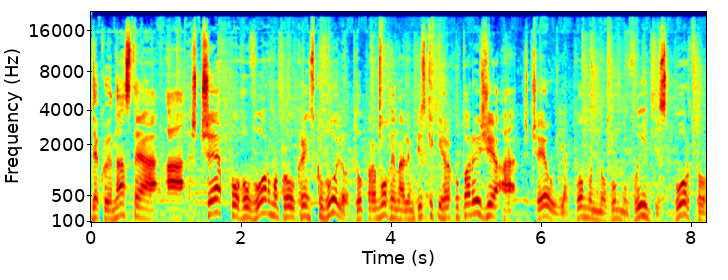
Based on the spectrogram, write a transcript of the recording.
Дякую, Настя. А ще поговоримо про українську волю до перемоги на Олімпійських іграх у Парижі. А ще у якому новому виді спорту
